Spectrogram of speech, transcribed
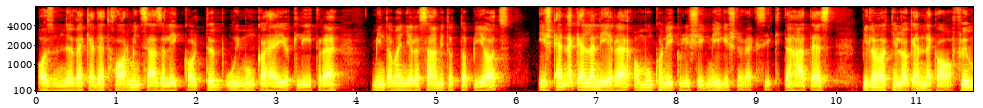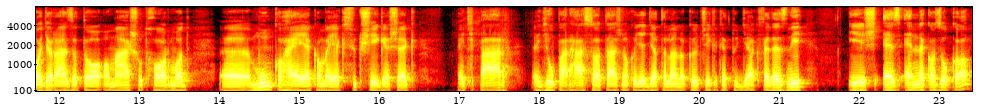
az növekedett, 30%-kal több új munkahely jött létre, mint amennyire számított a piac, és ennek ellenére a munkanélküliség mégis növekszik. Tehát ezt pillanatnyilag ennek a fő magyarázata a másod-harmad munkahelyek, amelyek szükségesek egy pár, egy jó pár háztartásnak, hogy egyáltalán a költségeket tudják fedezni, és ez ennek az oka,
